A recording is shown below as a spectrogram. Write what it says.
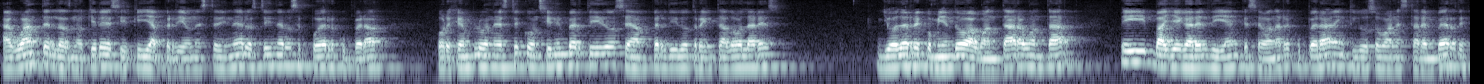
aguántenlas, no quiere decir que ya perdieron este dinero, este dinero se puede recuperar por ejemplo, en este con 100 invertidos se han perdido 30 dólares. Yo les recomiendo aguantar, aguantar y va a llegar el día en que se van a recuperar, incluso van a estar en verde.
